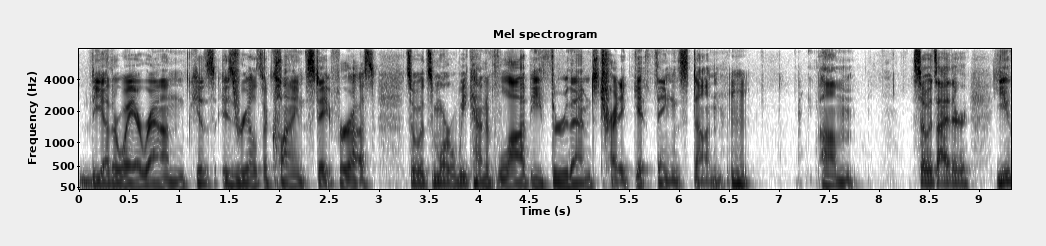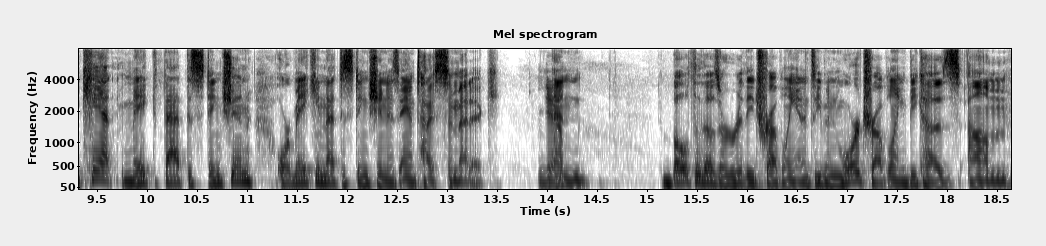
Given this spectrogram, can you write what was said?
the other way around because Israel's a client state for us. So it's more we kind of lobby through them to try to get things done. Um so it's either you can't make that distinction or making that distinction is anti-Semitic. Yeah. And both of those are really troubling. And it's even more troubling because um,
